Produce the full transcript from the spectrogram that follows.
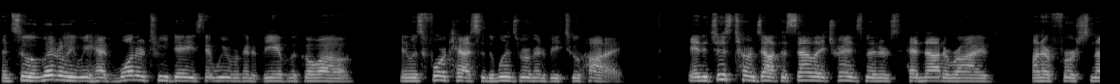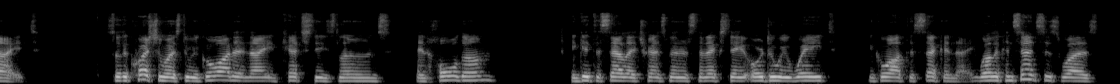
And so literally we had one or two days that we were going to be able to go out. And it was forecasted the winds were going to be too high. And it just turns out the satellite transmitters had not arrived on our first night. So the question was, do we go out at night and catch these loons and hold them and get the satellite transmitters the next day, or do we wait and go out the second night? Well, the consensus was,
